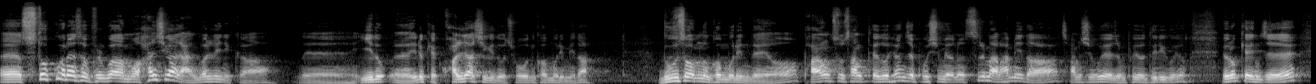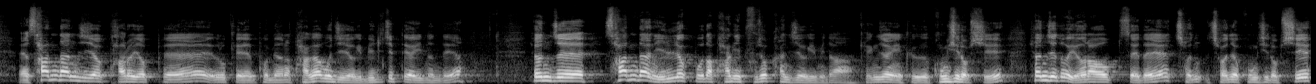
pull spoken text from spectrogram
에, 수도권에서 불과 뭐 1시간이 안 걸리니까 네, 이도, 에, 이렇게 관리하시기도 좋은 건물입니다. 누수 없는 건물인데요. 방수 상태도 현재 보시면은 쓸만합니다. 잠시 후에 좀 보여드리고요. 이렇게 이제 산단 지역 바로 옆에 이렇게 보면은 다가구 지역이 밀집되어 있는데요. 현재 산단 인력보다 방이 부족한 지역입니다. 굉장히 그 공실 없이 현재도 19세대 전, 전혀 공실 없이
